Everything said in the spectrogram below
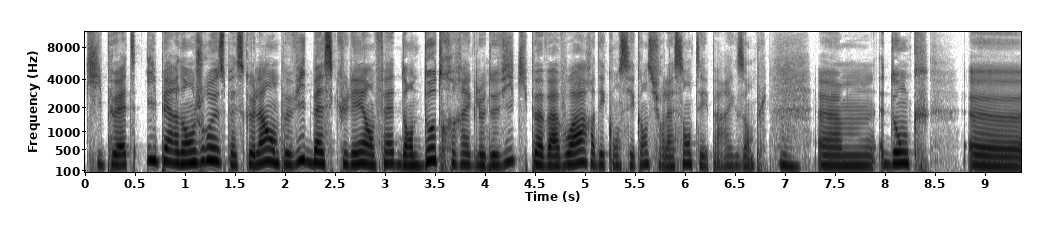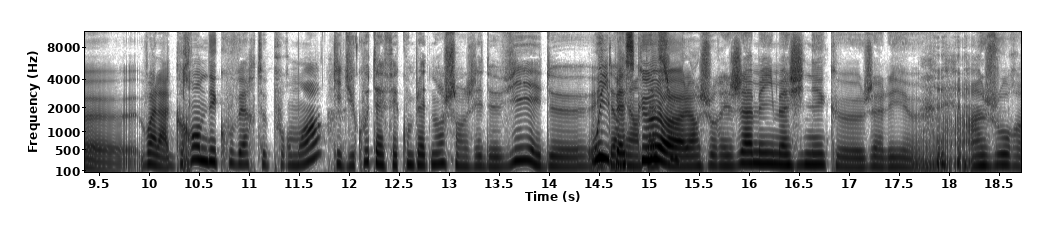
qui peut être hyper dangereuse parce que là, on peut vite basculer en fait dans d'autres règles de vie qui peuvent avoir des conséquences sur la santé, par exemple. Mm. Euh, donc, euh, voilà, grande découverte pour moi. Qui du coup t'a fait complètement changer de vie et de. Oui, parce que euh, alors j'aurais jamais imaginé que j'allais un jour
